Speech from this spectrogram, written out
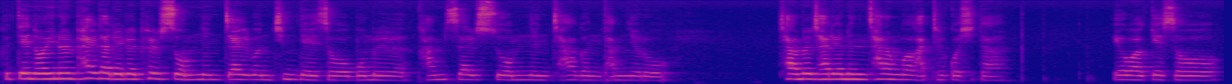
그때 너희는 팔다리를 펼 수 없는 짧은 침대에서 몸을 감쌀 수 없는 작은 담요로 잠을 자려는 사람과 같을 것이다. 여호와께서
